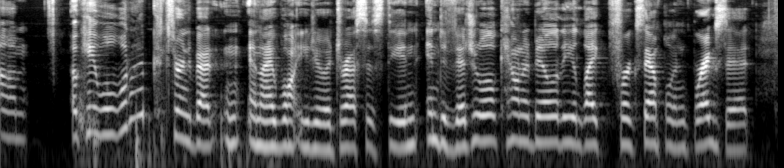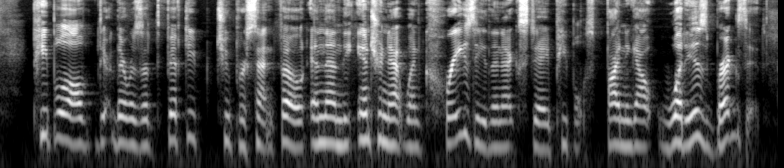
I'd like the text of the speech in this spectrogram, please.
Um, okay, well, what I'm concerned about, and, I want you to address, is the individual accountability. Like, for example, in Brexit, people all there, there was a 52% vote, and then the internet went crazy the next day. People finding out what is Brexit.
